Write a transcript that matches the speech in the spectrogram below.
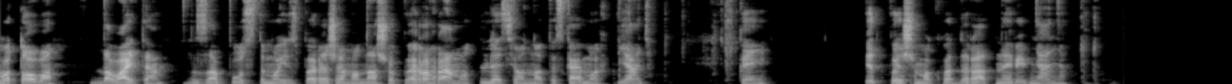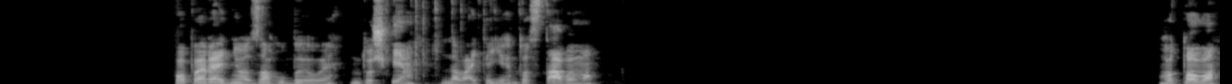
Готово. Давайте запустимо і збережемо нашу програму. Для цього натискаємо F5. Окей. Підпишемо квадратне рівняння. Попередньо загубили дужки. Давайте їх доставимо. Готово.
